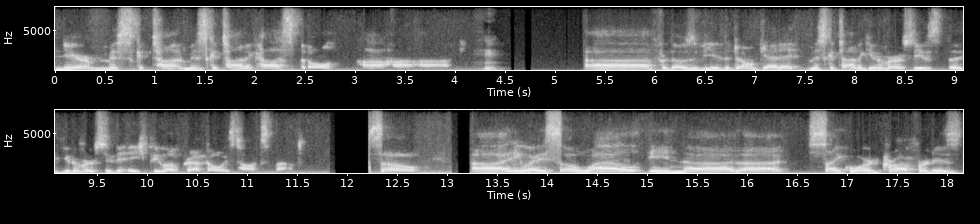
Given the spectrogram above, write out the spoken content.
near Miskatonic Hospital. Uh, for those of you that don't get it, Miskatonic University is the university that H.P. Lovecraft always talks about. So, uh, anyway, so while in uh, the psych ward, Crawford is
